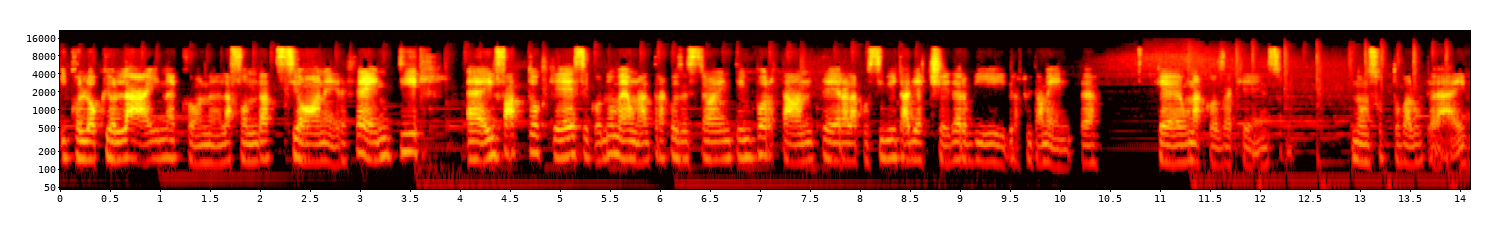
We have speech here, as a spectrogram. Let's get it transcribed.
i colloqui online con la fondazione, i referenti, eh, il fatto che secondo me un'altra cosa estremamente importante era la possibilità di accedervi gratuitamente, che è una cosa che insomma, non sottovaluterei.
